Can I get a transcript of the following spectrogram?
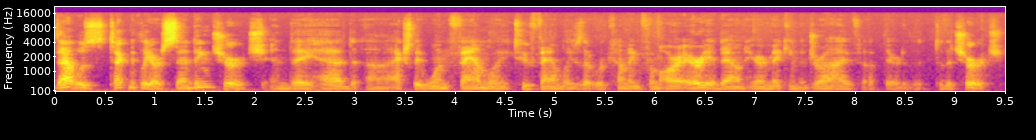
that was technically our sending church, and they had uh, actually one family, two families that were coming from our area down here and making the drive up there to the to the church,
